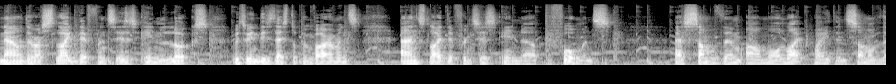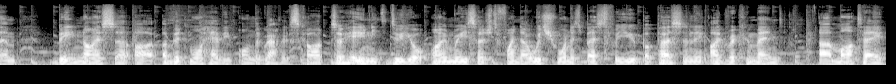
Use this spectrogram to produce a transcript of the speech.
Now, there are slight differences in looks between these desktop environments and slight differences in uh, performance as some of them are more lightweight and some of them being nicer are a bit more heavy on the graphics card. So here you need to do your own research to find out which one is best for you but personally I'd recommend uh, Mate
